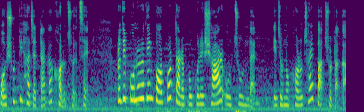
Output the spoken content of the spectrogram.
পঁয়ষট্টি হাজার টাকা খরচ হয়েছে। প্রতি পনেরো দিন পরপর তারা পুকুরে সার ও চুন দেন। এজন্য খরচ হয় পাঁচশো টাকা।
